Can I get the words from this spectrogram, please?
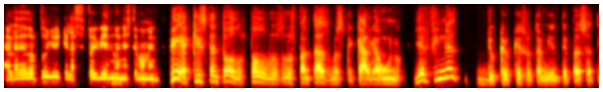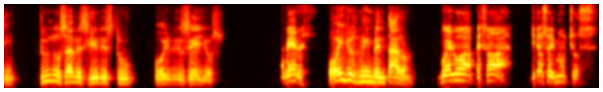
alrededor tuyo y que las estoy viendo en este momento. Sí, aquí están todos, todos los, los fantasmas que carga uno. Y al final, yo creo que eso también te pasa a ti. Tú no sabes si eres tú o eres ellos. A ver. O ellos me inventaron vuelvo a Pessoa. Yo soy muchos.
